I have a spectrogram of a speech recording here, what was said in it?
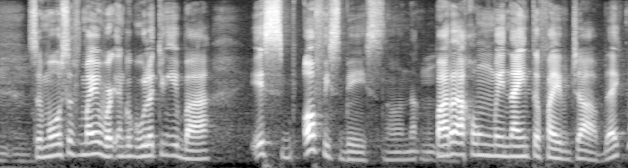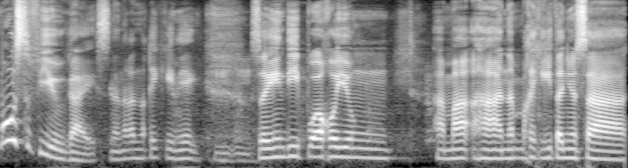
Mm-mm. So most of my work, ang gugulat yung iba, is office-based. No? Na, Para akong may 9 to 5 job. Like most of you guys na nak- nakikinig. Mm-mm. So hindi po ako yung ha, ma, ha, na makikita nyo sa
